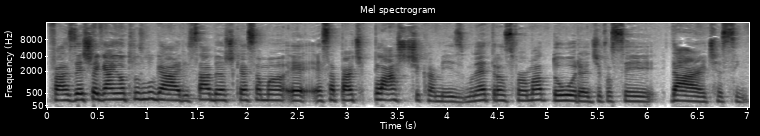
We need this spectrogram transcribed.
fazer chegar em outros lugares, sabe? Acho que essa é uma é, essa parte plástica mesmo, né, transformadora de você da arte assim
